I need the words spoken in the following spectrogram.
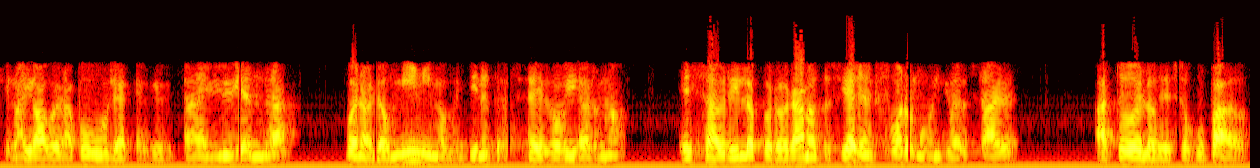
que no hay obra pública, que no hay vivienda, bueno, lo mínimo que tiene que hacer el gobierno es abrir los programas sociales en forma universal a todos los desocupados.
